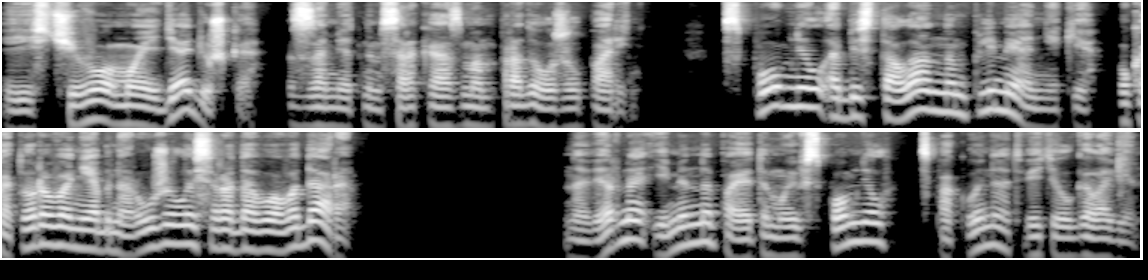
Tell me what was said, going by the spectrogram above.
«Из чего мой дядюшка?» – с заметным сарказмом продолжил парень. Вспомнил о бесталанном племяннике, у которого не обнаружилось родового дара. «Наверное, именно поэтому и вспомнил», – спокойно ответил Головин.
